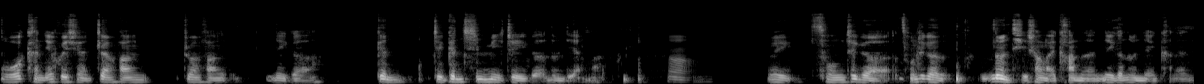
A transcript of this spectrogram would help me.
我肯定会选正方正方那个更这更亲密这个论点嘛，嗯因为从这个从这个论题上来看呢，那个论点可能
